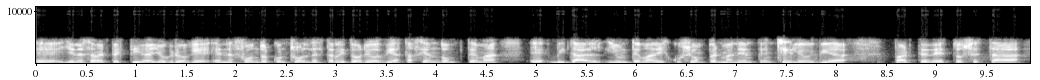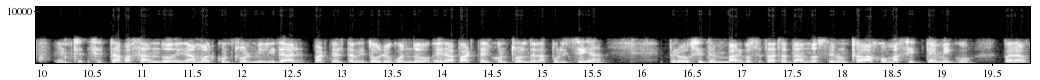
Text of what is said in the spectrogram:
Eh, y en esa perspectiva yo creo que en el fondo el control del territorio hoy día está siendo un tema eh, vital y un tema de discusión permanente en Chile. Hoy día parte de esto se está, se está pasando, digamos, al control militar, parte del territorio cuando era parte del control de la policía pero sin embargo se está tratando de hacer un trabajo más sistémico para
